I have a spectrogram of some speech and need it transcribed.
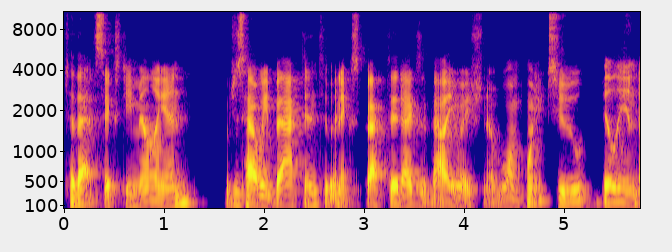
to that 60 million, which is how we backed into an expected exit valuation of $1.2 billion.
